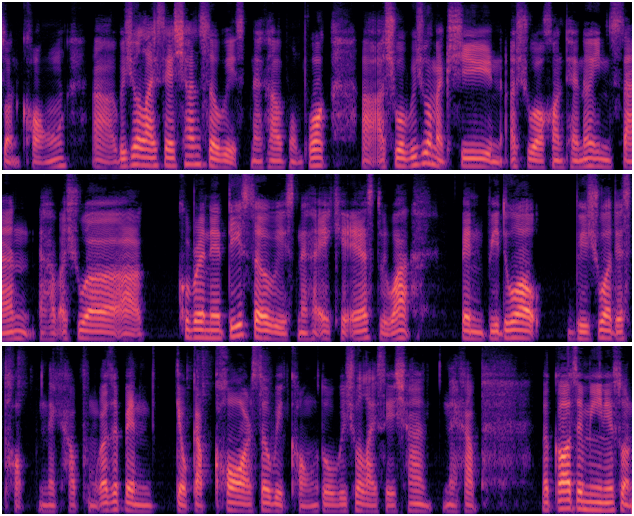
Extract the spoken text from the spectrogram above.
ส่วนของ Visualization Service นะครับผมพวก Azure Visual Machine Azure Container Instance นะครับ Azure Kubernetes Service นะครับ AKS หรือว่าเป็น Visual Visual Desktop นะครับผมก็จะเป็นเกี่ยวกับ Core Service ของตัว Visualization นะครับ แล้วก็จะมีในส่วน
